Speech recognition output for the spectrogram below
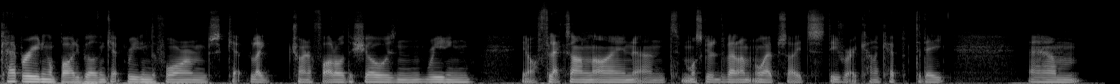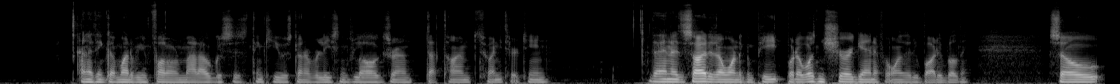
kept reading up bodybuilding, kept reading the forums, kept like trying to follow the shows and reading, you know, Flex Online and muscular development websites. These were I kind of kept up to date. Um, and I think I might have been following Matt Augustus. I think he was kind of releasing vlogs around that time, 2013. Then I decided I wanted to compete, but I wasn't sure again if I wanted to do bodybuilding. So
